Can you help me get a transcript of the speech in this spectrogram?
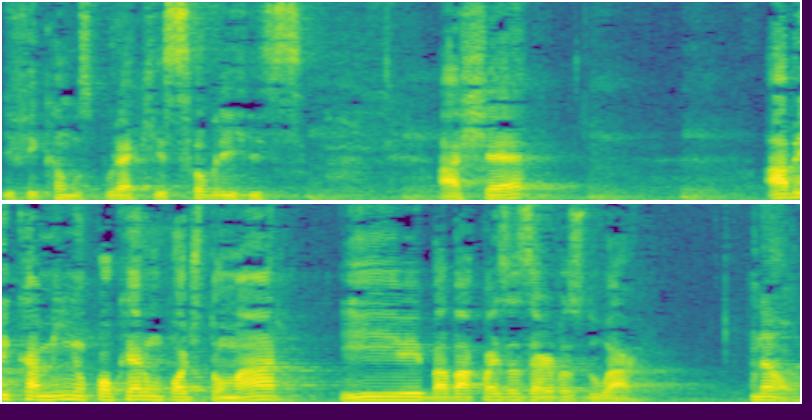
e ficamos por aqui sobre isso. Axé. Abre caminho, qualquer um pode tomar. E babá, quais as ervas do ar? Não,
